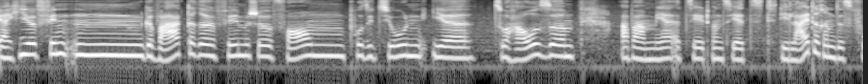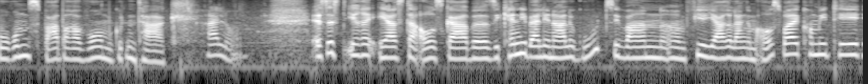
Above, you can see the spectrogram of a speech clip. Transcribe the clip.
ja, hier finden gewagtere filmische Formen, Positionen ihr Zuhause. Aber mehr erzählt uns jetzt die Leiterin des Forums, Barbara Wurm. Guten Tag. Hallo. Es ist Ihre erste Ausgabe. Sie kennen die Berlinale gut. Sie waren äh, vier Jahre lang im Auswahlkomitee.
